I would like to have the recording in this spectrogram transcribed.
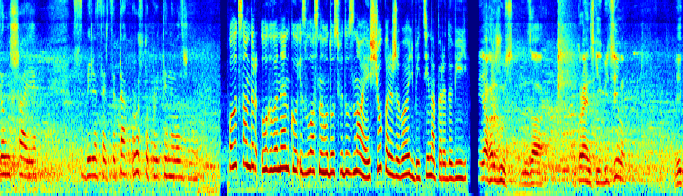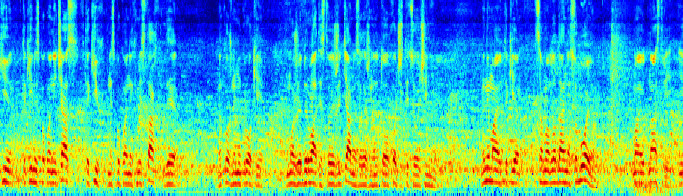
залишає біля серця. Так просто пройти неважливо. Олександр Логвиненко із власного досвіду знає, що переживають бійці на передовій. Я горжусь за українських бійців, які в такий неспокійний час, в таких неспокійних містах, де на кожному крокі може обірватися твоє життя, незалежно від того, хочеш ти цього чи ні. Вони мають таке самовладання собою, мають настрій і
